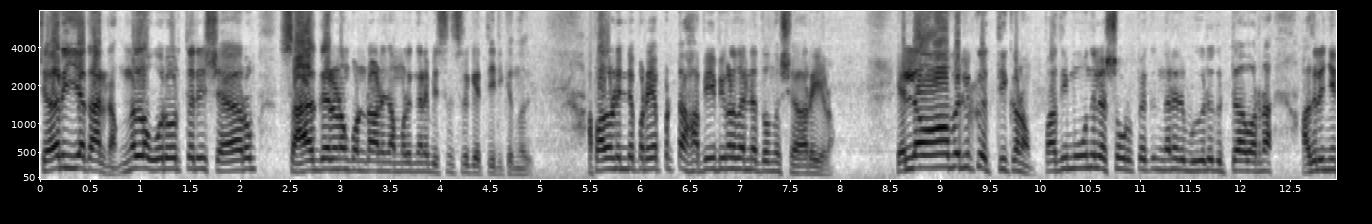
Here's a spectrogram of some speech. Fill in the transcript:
ഷെയർ ചെയ്യുക കാരണം നിങ്ങളുടെ ഓരോരുത്തരും ഷെയറും സഹകരണവും കൊണ്ടാണ് നമ്മളിങ്ങനെ ബിസിനസ്സിലേക്ക് എത്തിയിരിക്കുന്നത്. അപ്പോൾ അതുകൊണ്ട് എന്റെ പ്രിയപ്പെട്ട ഹബീബികൾ തന്നെ ഇതൊന്ന് ഷെയർ ചെയ്യണം. എല്ലാവർക്കും എത്തിക്കണം. പതിമൂന്ന് ലക്ഷം ഉറുപ്പ്യക്ക് ഇങ്ങനെ ഒരു വീട് കിട്ടുക പറഞ്ഞാൽ അതിൽ ഇനി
